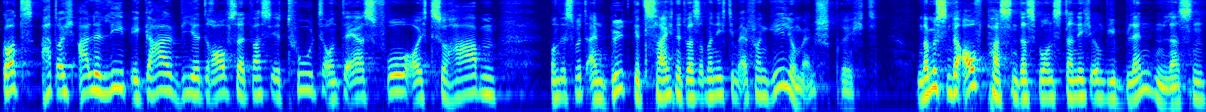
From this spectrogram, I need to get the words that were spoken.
Gott hat euch alle lieb, egal wie ihr drauf seid, was ihr tut, und er ist froh, euch zu haben. Und es wird ein Bild gezeichnet, was aber nicht dem Evangelium entspricht. Und da müssen wir aufpassen, dass wir uns da nicht irgendwie blenden lassen.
